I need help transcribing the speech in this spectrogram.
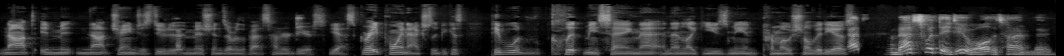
not emi- not changes due to emissions over the past 100 years. Yes, great point actually because people would clip me saying that and then like use me in promotional videos. That's, that's what they do all the time. The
